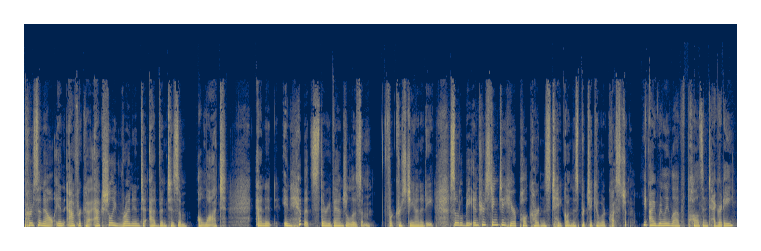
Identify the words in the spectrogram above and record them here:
personnel in Africa actually run into Adventism a lot, and it inhibits their evangelism for Christianity. So it'll be interesting to hear Paul Carden's take on this particular question. I really love Paul's integrity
